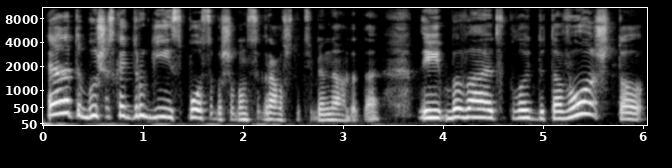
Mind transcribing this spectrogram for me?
И тогда ты будешь искать другие способы, чтобы он сыграл, что тебе надо. Да? И бывает вплоть до того, что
